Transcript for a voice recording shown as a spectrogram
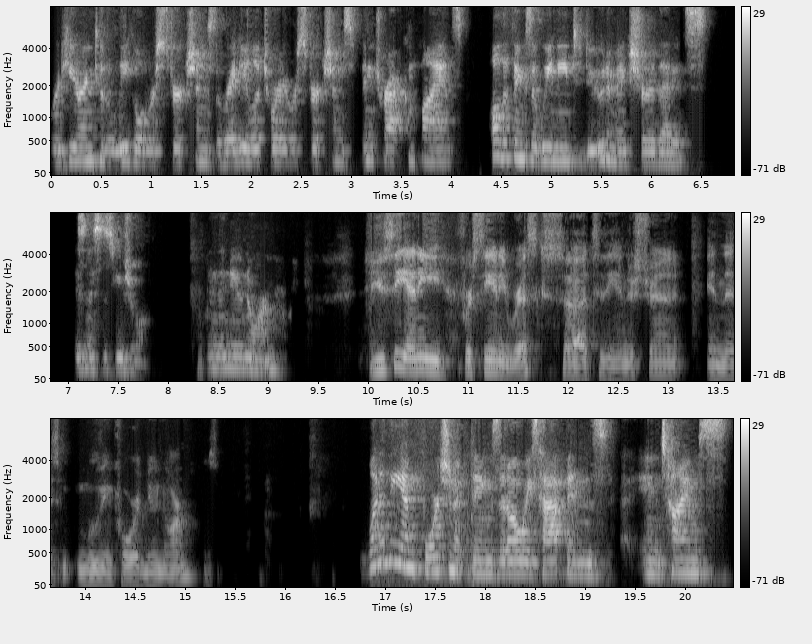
we're adhering to the legal restrictions, the regulatory restrictions, FINTRAC compliance, all the things that we need to do to make sure that it's business as usual in the new norm. Do you see any foresee any risks uh, to the industry in this moving forward new norm? One of the unfortunate things that always happens in times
